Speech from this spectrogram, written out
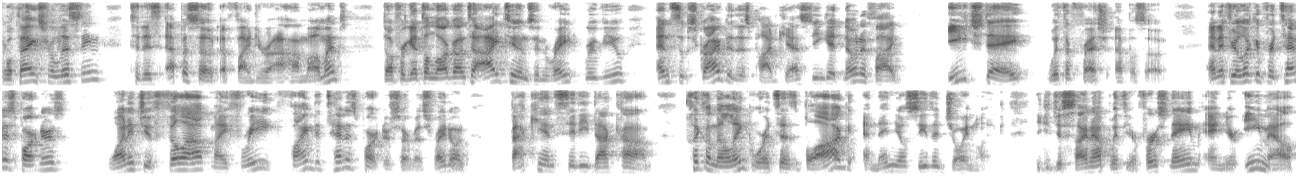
Well, thanks for listening to this episode of Find Your Aha Moment. Don't forget to log on to iTunes and rate, review, and subscribe to this podcast so you can get notified each day with a fresh episode. And if you're looking for tennis partners, why don't you fill out my free Find a Tennis Partner service right on backhandcity.com. Click on the link where it says blog, and then you'll see the join link. You can just sign up with your first name and your email.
